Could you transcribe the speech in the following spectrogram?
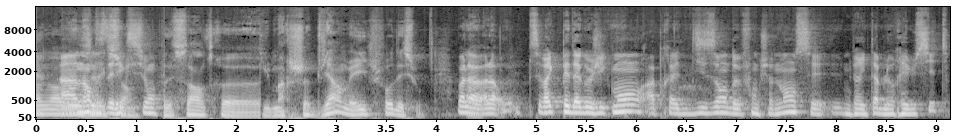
un an, à un des, an des élections. élections. Des centres euh, qui marchent bien, mais il faut des sous. Voilà, Ouais. alors c'est vrai que pédagogiquement, après 10 ans de fonctionnement, c'est une véritable réussite.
